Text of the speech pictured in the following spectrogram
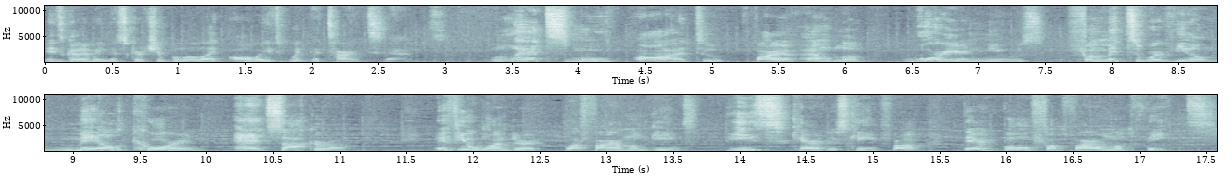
it's gonna be in the description below, like always, with the timestamps. Let's move on to Fire Emblem Warrior news. Famitsu reveal male Corrin and Sakura. If you wonder what Fire Emblem games these characters came from, they're both from Fire Emblem Fates.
